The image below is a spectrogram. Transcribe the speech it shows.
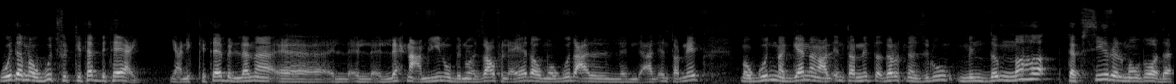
وده موجود في الكتاب بتاعي. يعني الكتاب اللي أنا آه، ال- ال- اللي إحنا عاملينه وبنوزعه في العيادة وموجود على على الإنترنت موجود مجانا على الإنترنت تقدروا تنزلوه. من ضمنها تفسير الموضوع ده.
